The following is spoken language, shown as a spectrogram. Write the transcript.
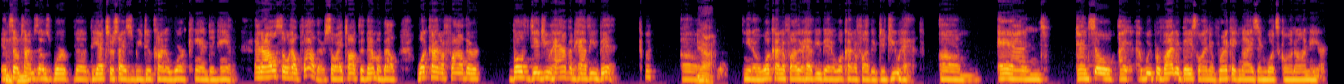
And mm-hmm. sometimes those work the the exercises we do kind of work hand in hand. And I also help fathers, so I talk to them about what kind of father both did you have and have you been. um, yeah. You know, what kind of father have you been and what kind of father did you have? Um, and and so I we provide a baseline of recognizing what's going on here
